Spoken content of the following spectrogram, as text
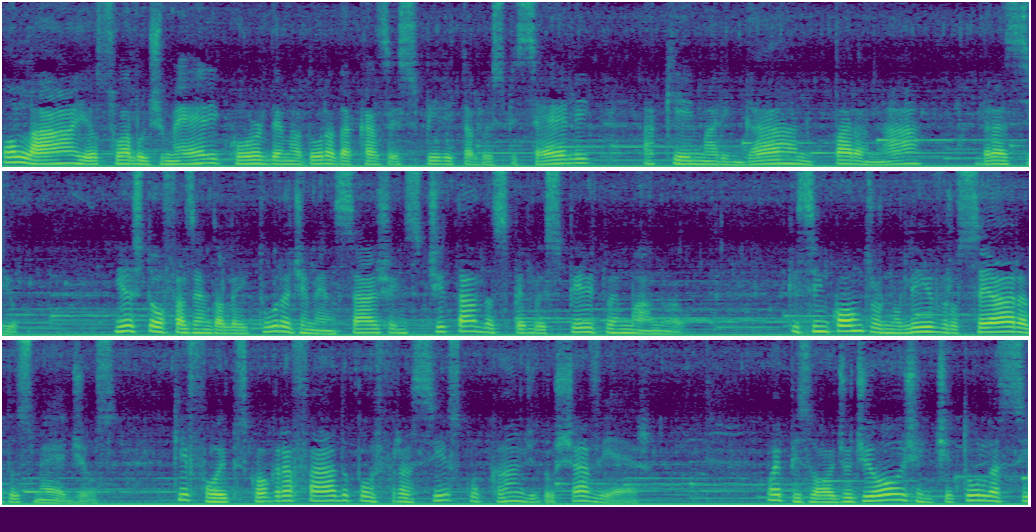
Olá, eu sou a Ludmere, coordenadora da Casa Espírita Luiz Picelli, aqui em Maringá, no Paraná, Brasil. E eu estou fazendo a leitura de mensagens ditadas pelo Espírito Emmanuel, que se encontram no livro Seara dos Médios, que foi psicografado por Francisco Cândido Xavier. O episódio de hoje intitula-se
